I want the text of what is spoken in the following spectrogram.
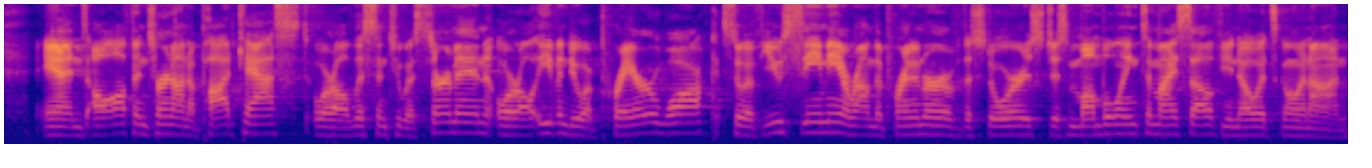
and I'll often turn on a podcast or I'll listen to a sermon or I'll even do a prayer walk. So if you see me around the perimeter of the stores just mumbling to myself, you know what's going on.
